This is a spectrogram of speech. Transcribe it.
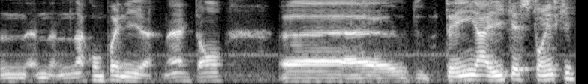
na, na, companhia, né, então é, tem aí questões que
